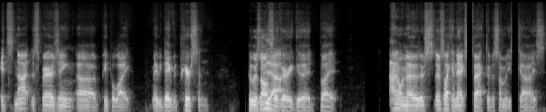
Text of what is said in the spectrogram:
it's not disparaging uh people like maybe david pearson who is also Yeah. very good but i don't know there's there's like an x factor to some of these guys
